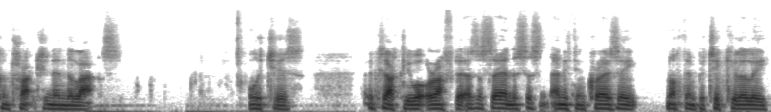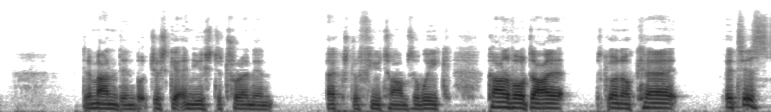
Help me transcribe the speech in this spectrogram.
contraction in the lats, which is exactly what we're after. As I say, and this isn't anything crazy, nothing particularly demanding, but just getting used to training extra few times a week. Carnivore diet is going okay. It is,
